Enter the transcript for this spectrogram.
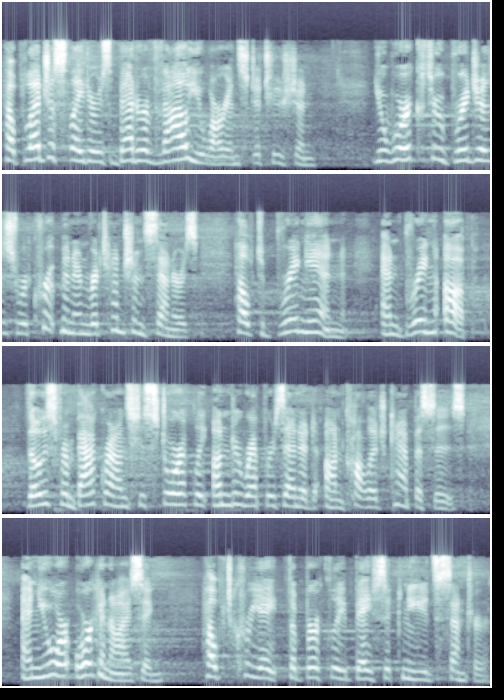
helped legislators better value our institution your work through Bridges recruitment and retention centers helped bring in and bring up those from backgrounds historically underrepresented on college campuses. And your organizing helped create the Berkeley Basic Needs Center.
